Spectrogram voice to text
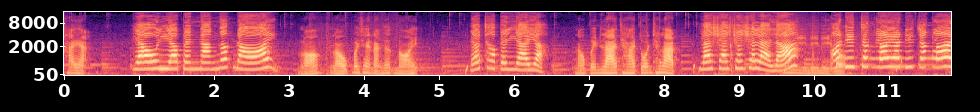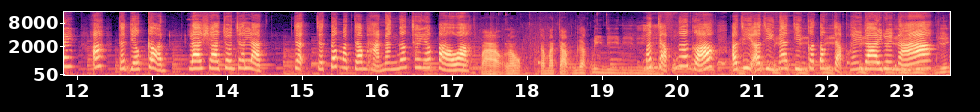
ใครอะ เราเราเป็นนางเงือกน้อย เหรอ เราไม่ใช่นางเงือกน้อย แล้วเธอเป็นอะไรอะเราเป็นราชาโจรฉลาด ราชาโจรฉลาดเหรอนี่นี่นี่อ๋อเราดีจังเลยอะดีจังเลยอะแต่เดี๋ยวก่อน ราชาโจรฉลาด จะจะต้องมาจำหานางเงือกใช่หรือเปล่าอะเปล่าเราจะมาจับเงือกนี่นี่นี่นี่มาจับเงือกเหรอเอาทีเอาทีแน่จริงก็ต้องจับให้ได้ด้วยนะ ยิง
